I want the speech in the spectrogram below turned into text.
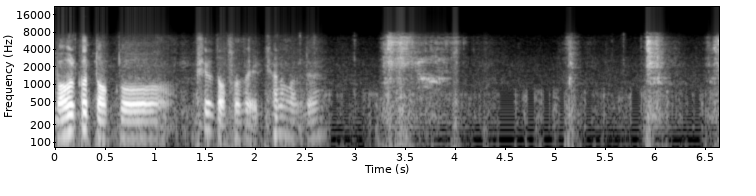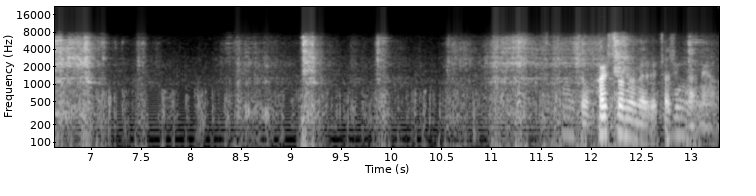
먹을 것도 없고 필요도 없어서 이렇게 하는 건데 아, 저활 쏘는 애들 짜증나네요.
